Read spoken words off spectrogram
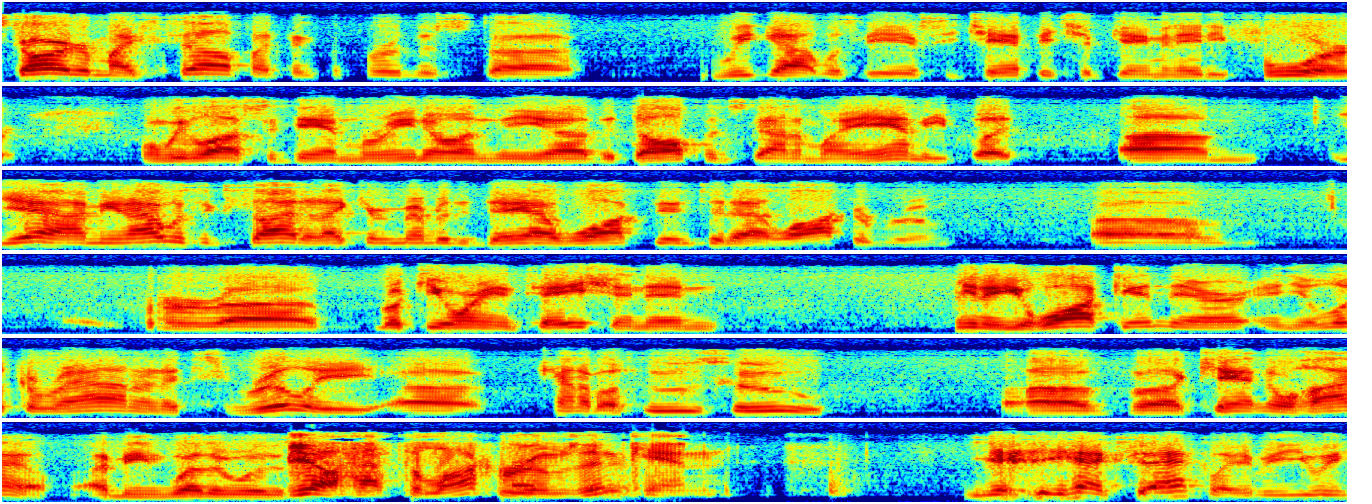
starter myself, I think the furthest uh, we got was the AFC Championship game in '84 when we lost to Dan Marino and the uh, the Dolphins down in Miami. But um, yeah, I mean, I was excited. I can remember the day I walked into that locker room um, for uh, rookie orientation, and you know, you walk in there and you look around, and it's really uh, kind of a who's who of uh, Canton, Ohio. I mean, whether it was yeah, half the locker rooms in Canton. Yeah, yeah, exactly. I mean, you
